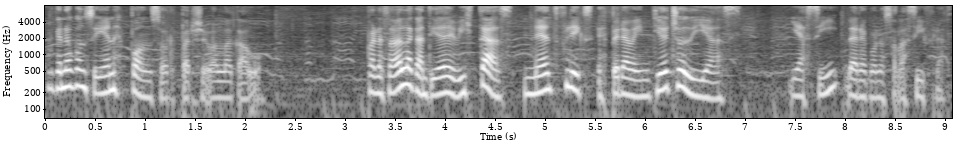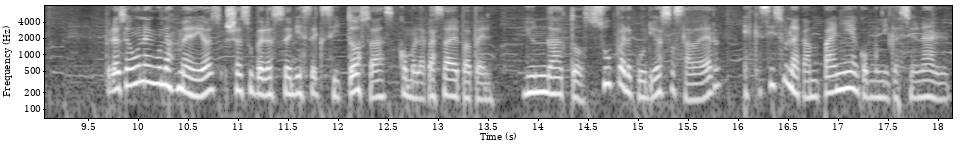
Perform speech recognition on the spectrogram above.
Porque no conseguían sponsor para llevarla a cabo. Para saber la cantidad de vistas, Netflix espera 28 días y así dar a conocer las cifras pero según algunos medios ya superó series exitosas como La Casa de Papel. Y un dato súper curioso saber es que se hizo una campaña comunicacional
